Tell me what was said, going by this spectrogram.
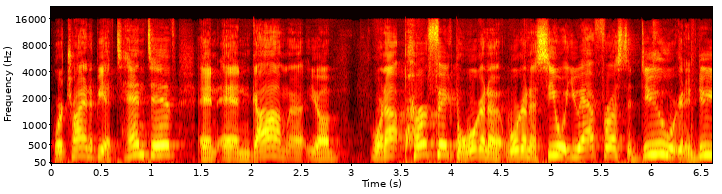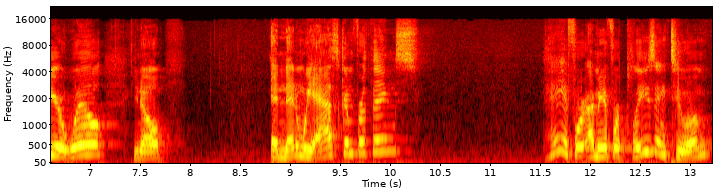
we're trying to be attentive and, and God, I'm gonna, you know, we're not perfect, but we're gonna we're gonna see what you have for us to do. We're gonna do your will, you know. And then we ask him for things. Hey, if we're I mean if we're pleasing to him,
